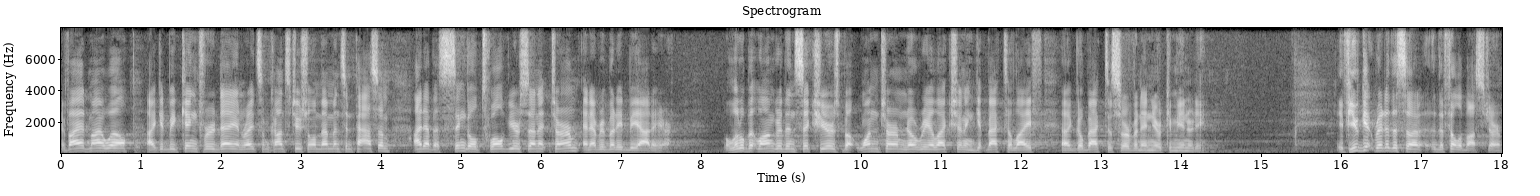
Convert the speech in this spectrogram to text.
If I had my will, I could be king for a day and write some constitutional amendments and pass them. I'd have a single 12 year Senate term and everybody'd be out of here a little bit longer than six years, but one term, no reelection, and get back to life, uh, go back to serving in your community. If you get rid of the, the, filibuster,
